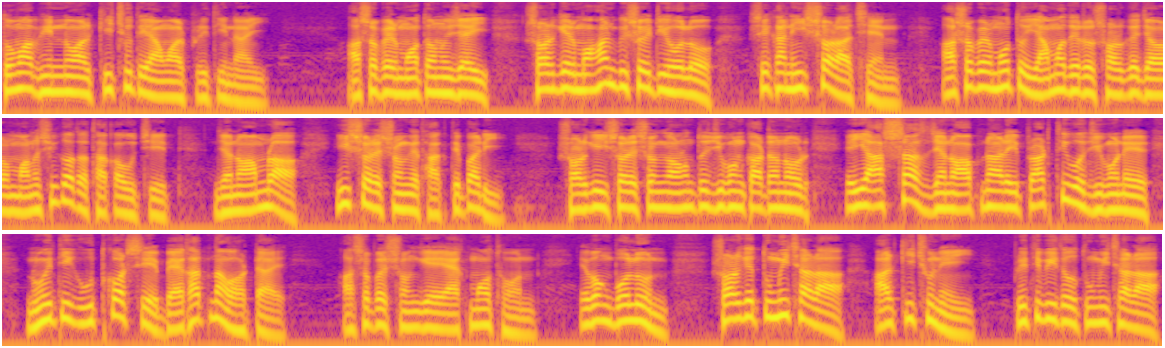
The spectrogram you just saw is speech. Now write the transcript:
তোমা ভিন্ন আর কিছুতে আমার প্রীতি নাই। আসপের মত অনুযায়ী, স্বর্গের মহান বিষয়টি হল, সেখানে ঈশ্বর আছেন। আসপের মতোই আমাদেরও স্বর্গে যাওয়ার মানসিকতা থাকা উচিত, যেন আমরা ঈশ্বরের সঙ্গে থাকতে পারি। স্বর্গে ঈশ্বরের সঙ্গে অনন্ত জীবন কাটানোর এই আশ্বাস যেন আপনার এই পার্থিব জীবনের নৈতিক উৎকর্ষে ব্যাঘাত না ঘটায়। আসপের সঙ্গে একমত হন এবং বলুন, স্বর্গে তুমি ছাড়া আর কিছু নেই। পৃথিবীতেও তুমি ছাড়া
